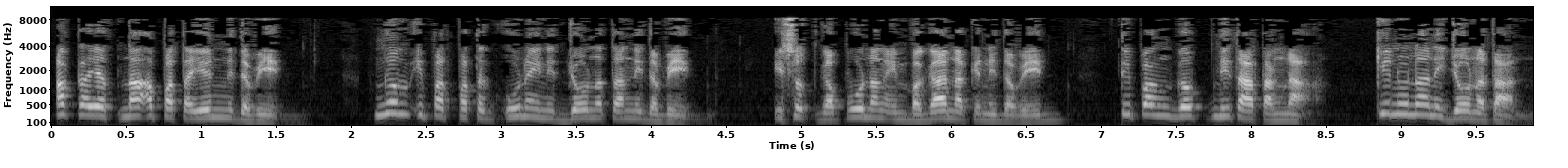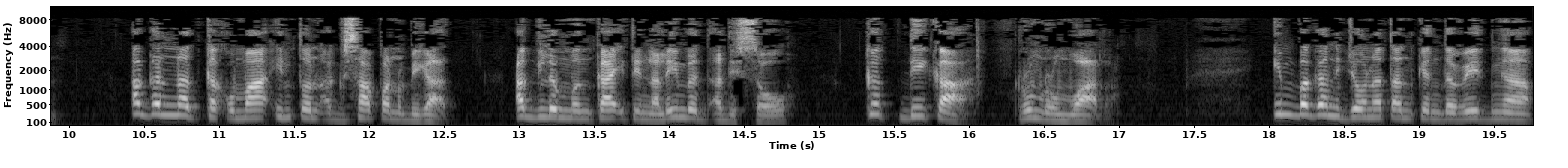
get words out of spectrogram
akayat na apatayon ni David. Ngam ipatpatag-unay ni Jonathan ni David. Isot gapo ng imbaga na kini David, tipanggap ni tatang na. Kinuna ni Jonathan, agannad ka kumainton agsapan bigat, aglumang ka itinalimod adiso, kat di ka rumrumwar Imbaga ni Jonathan ken David nga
